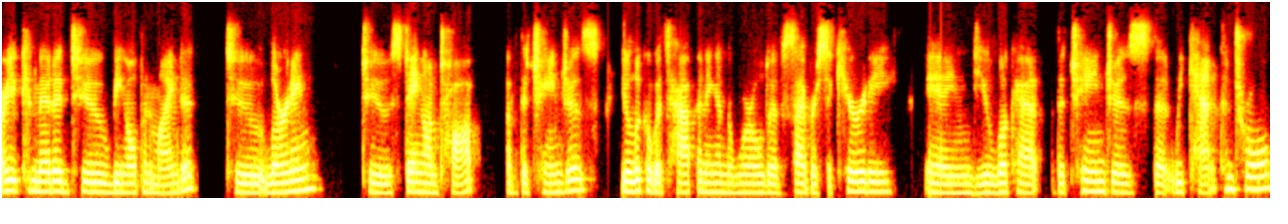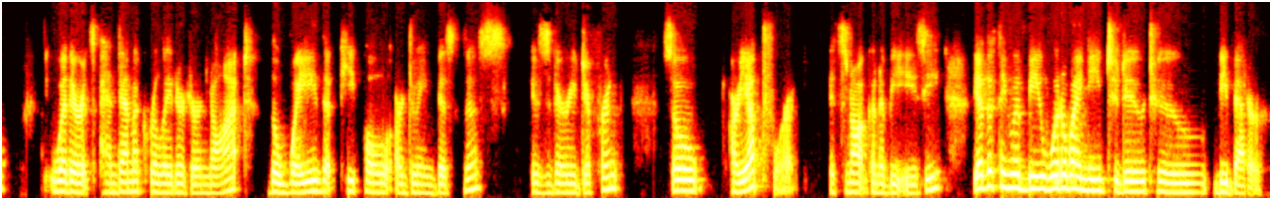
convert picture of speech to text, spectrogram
Are you committed to being open minded, to learning, to staying on top of the changes? You look at what's happening in the world of cybersecurity, and you look at the changes that we can't control whether it's pandemic related or not, the way that people are doing business is very different. So, are you up for it? It's not going to be easy. The other thing would be what do I need to do to be better?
